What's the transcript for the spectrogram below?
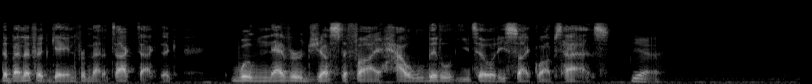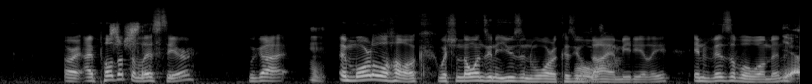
the benefit gained from that attack tactic will never justify how little utility Cyclops has. yeah. All right, I pulled up the list here. We got Hmm. Immortal Hulk, which no one's gonna use in war because you'll Oh. die immediately. Invisible Woman. Yeah.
